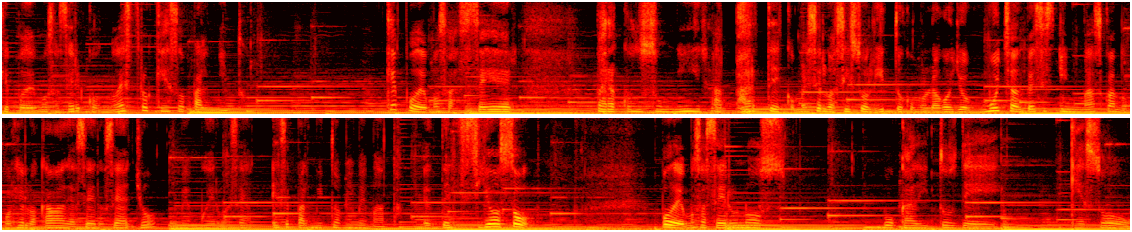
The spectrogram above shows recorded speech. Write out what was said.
que podemos hacer con nuestro queso palmito. ¿Qué podemos hacer para consumir, aparte de comérselo así solito, como lo hago yo muchas veces y más cuando Jorge lo acaba de hacer? O sea, yo me ese palmito a mí me mata. Es delicioso. Podemos hacer unos bocaditos de queso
